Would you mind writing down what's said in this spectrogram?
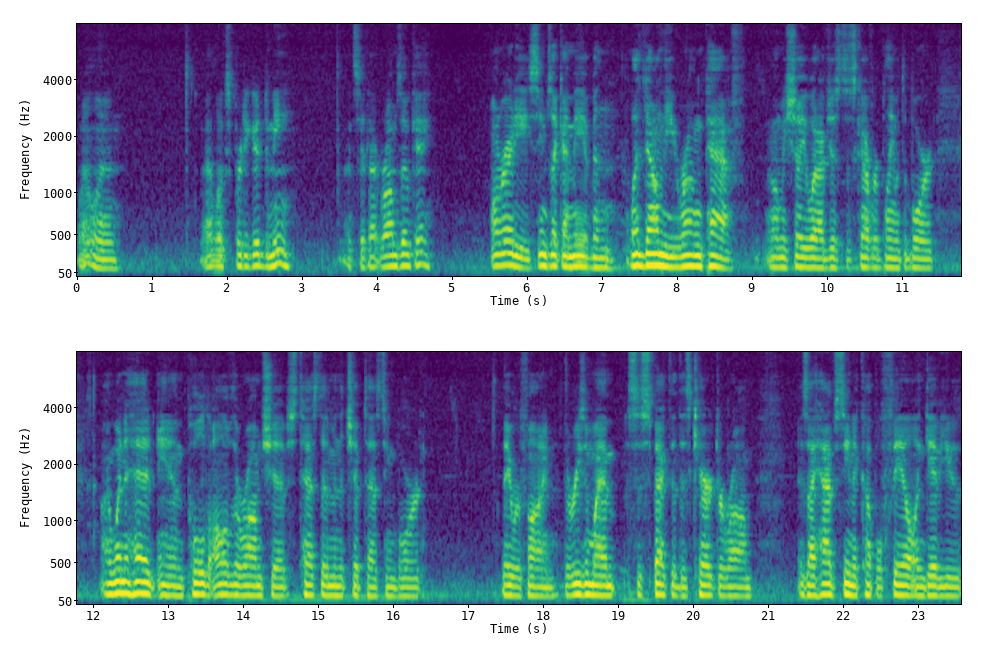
Well, uh, that looks pretty good to me. I'd say that ROM's okay. Alrighty, seems like I may have been led down the wrong path. Let me show you what I've just discovered playing with the board. I went ahead and pulled all of the ROM chips, tested them in the chip testing board. They were fine. The reason why I suspected this character ROM is I have seen a couple fail and give you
